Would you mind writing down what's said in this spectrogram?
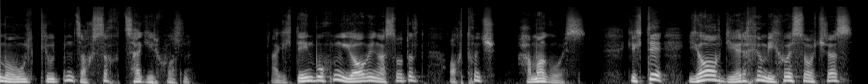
муу үйлдэлүүд нь зогсох цаг ирэх болно. А гэхдээ энэ бүхэн Йовын асуудалд огтхон ч хамаагүй байсан. Гэхдээ Йовд ярих юм их байсан учраас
